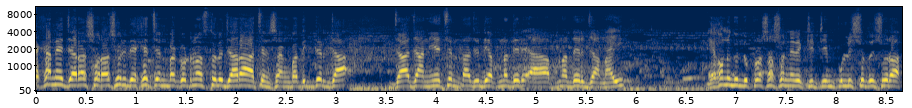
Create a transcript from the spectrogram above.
এখানে যারা সরাসরি দেখেছেন বা ঘটনাস্থলে যারা আছেন, সাংবাদিকদের যা যা জানিয়েছেন তা যদি আপনাদের আপনাদের জানাই। এখনও কিন্তু প্রশাসনের একটি টিম, পুলিশ সদস্যরা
